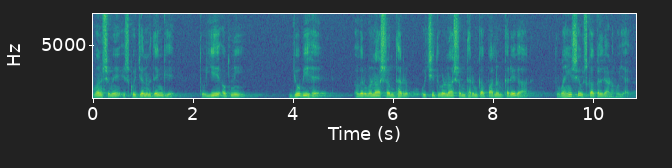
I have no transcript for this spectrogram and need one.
वंश में इसको जन्म देंगे तो ये अपनी जो भी है, अगर वर्णाश्रम धर्म, उचित वर्णाश्रम धर्म का पालन करेगा तो वहीं से उसका कल्याण हो जाएगा।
